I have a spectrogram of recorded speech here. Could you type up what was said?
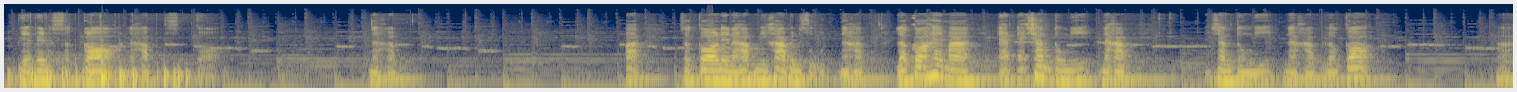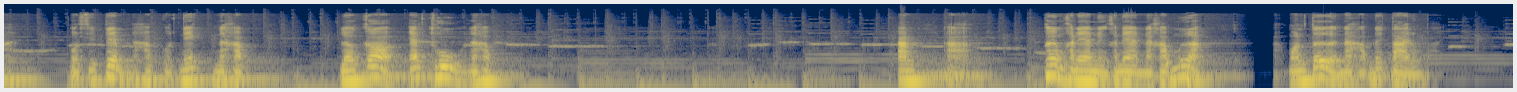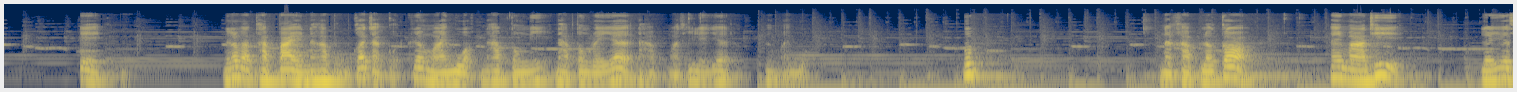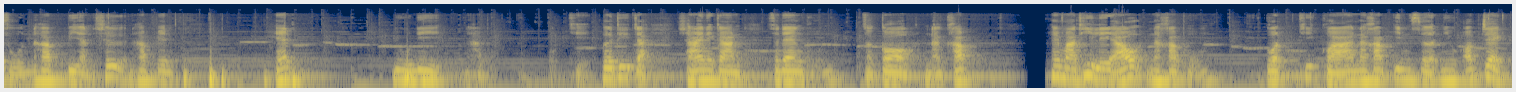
เปลี่ยนเป็นสกอร์นะครับสกอร์นะครับอะสกอร์เนี่ยนะครับมีค่าเป็นศูนย์นะครับแล้วก็ให้มา add action ตรงนี้นะครับ action ตรงนี้นะครับ แล้วก็กด system นะครับกด next นะครับ แล้วก็ add to นะครับการอ่า เพิ่มคะแนน 1 คะแนนนะครับ เมื่อมอนเตอร์นะครับได้ตายลงไปโอเคในลำดับถัดไปนะครับ ผมก็จะกดเครื่องหมายบวกนะครับ ตรงนี้นะครับตรงเลเยอร์นะครับ มาที่เลเยอร์เครื่องหมายบวกปุ๊บนะครับ แล้วก็ให้มาที่เลเยอร์ศูนย์นะครับ เปลี่ยนชื่อนะครับเป็น h ud นะครับโอเคเพื่อที่จะใช้ในการแสดงผลสกอร์นะครับ ให้มาที่ layout นะครับผมกดคลิกขวานะครับ insert new object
